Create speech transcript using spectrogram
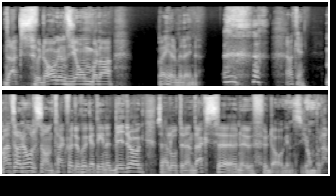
Dags för dagens jombola. Vad är det med dig nu? Okej. Mats Arne Olsson, tack för att du skickat in ett bidrag. Så här låter den. Dags eh, nu för dagens jombola.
